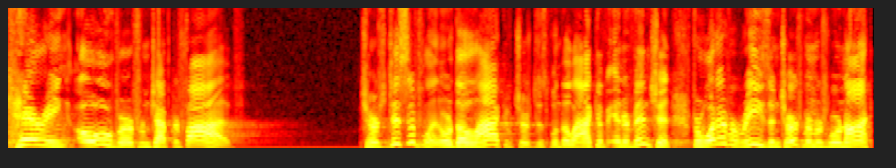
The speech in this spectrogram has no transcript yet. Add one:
carrying over from chapter 5 church discipline or the lack of church discipline, the lack of intervention. For whatever reason, church members were not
